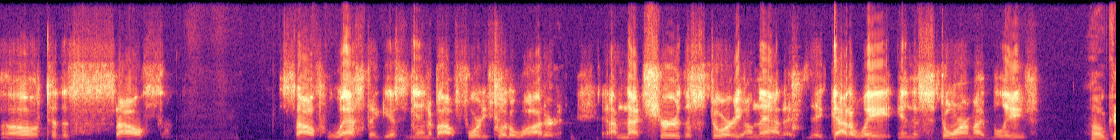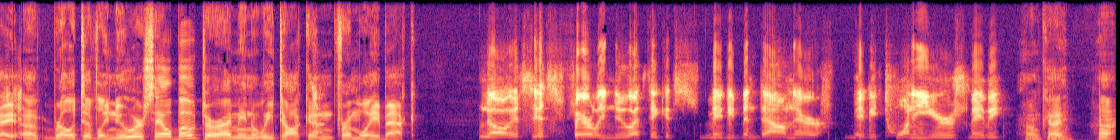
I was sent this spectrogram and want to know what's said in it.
oh, to the south, southwest, I guess, in about 40 foot of water. I'm not sure the story on that. It, it got away in the storm, I believe. Okay, a relatively newer sailboat, or I mean, are we talking from way back? No, it's it's fairly new. I think it's maybe been down there maybe 20 years, maybe. Okay, huh?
